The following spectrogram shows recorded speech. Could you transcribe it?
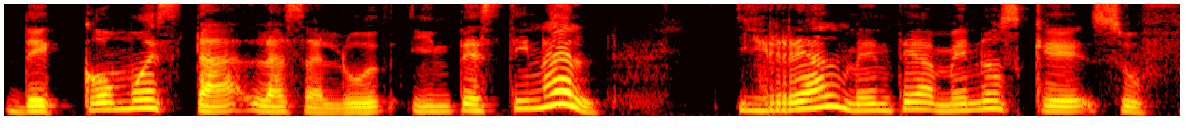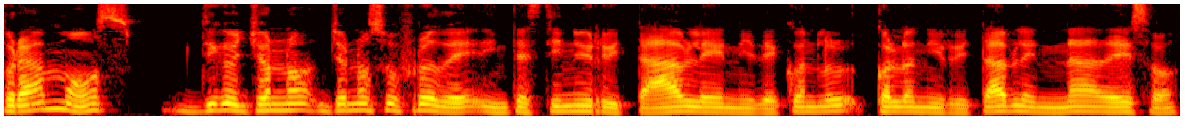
de cómo está la salud intestinal. Y realmente a menos que suframos, digo, yo no, yo no sufro de intestino irritable, ni de colon irritable, ni nada de eso,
